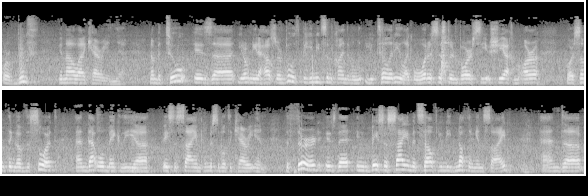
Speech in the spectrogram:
or a booth, you're not allowed to carry in there. Number two is uh, you don't need a house or a booth, but you need some kind of a utility like a water cistern, bar, shiach, ma'ara, or something of the sort, and that will make the uh, Beis Sayim permissible to carry in. The third is that in Beis Sayim itself, you need nothing inside, and uh,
